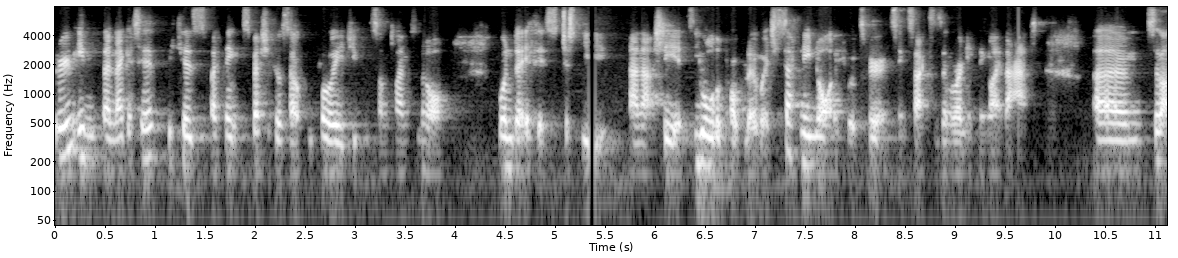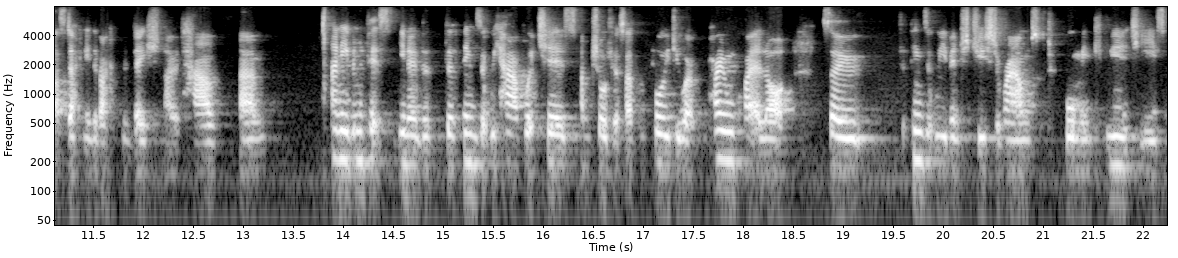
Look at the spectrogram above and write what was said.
through, even if they're negative, because I think especially if you're self-employed, you can sometimes not wonder if it's just you and actually it's you're the problem, which is definitely not if you're experiencing sexism or anything like that. Um, so that's definitely the recommendation I would have. Um, and even if it's you know the, the things that we have which is i'm sure if you're self-employed you work from home quite a lot so the things that we've introduced around forming communities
